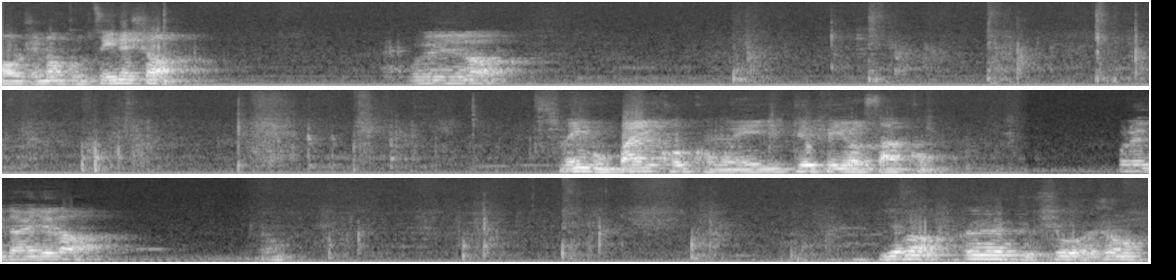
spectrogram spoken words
不，老陈那股真的上，我理了，你们班一颗空位，一堆非要三空，我领导一了， giờ bảo cái chủ số ở trong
